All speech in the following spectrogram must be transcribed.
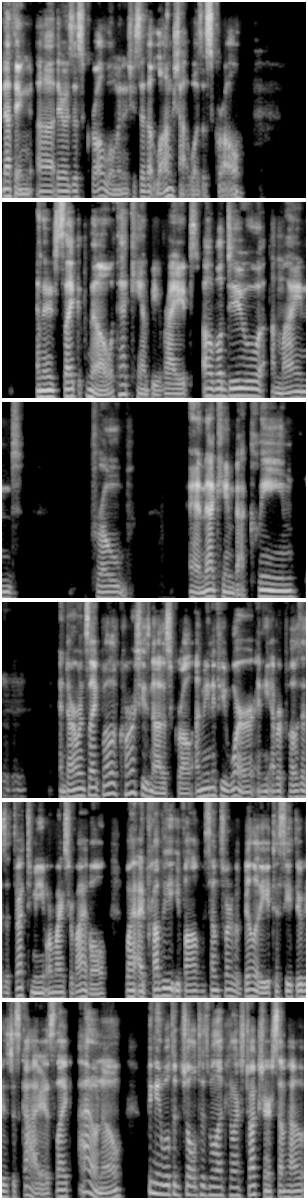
nothing. Uh, there was a Skrull woman, and she said that Longshot was a Skrull. And they're just like, no, that can't be right. Oh, we'll do a mind probe. And that came back clean. Mhm. And Darwin's like, well, of course he's not a Skrull. I mean, if he were and he ever posed as a threat to me or my survival, why, I'd probably evolve some sort of ability to see through his disguise. Like, I don't know, being able to jolt his molecular structure somehow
